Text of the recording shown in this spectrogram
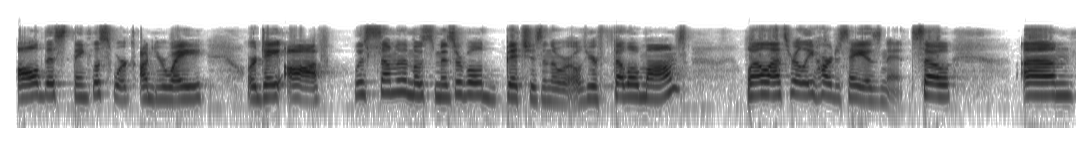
all this thankless work on your way or day off with some of the most miserable bitches in the world, your fellow moms? Well, that's really hard to say, isn't it? So, um,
